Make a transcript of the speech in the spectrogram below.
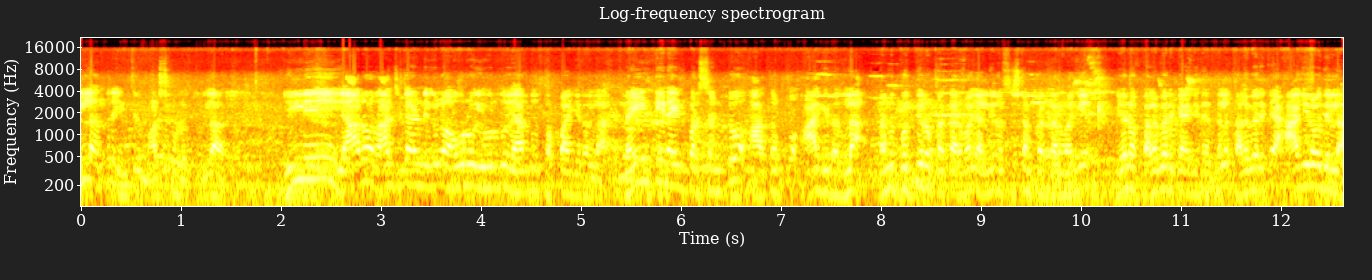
ಇಲ್ಲ ಅಂದರೆ ಎಂಟ್ರಿ ಮಾಡಿಸ್ಕೊಳ್ಳೋದಿಲ್ಲ ಅದು. ಇಲ್ಲಿ ಯಾರೋ ರಾಜಕಾರಣಿಗಳು, ಅವರು ಇವ್ರದ್ದು ಯಾರ್ದು ತಪ್ಪಾಗಿರಲ್ಲ. ನೈಂಟಿ ನೈನ್ ಪರ್ಸೆಂಟು ಆ ತಪ್ಪು ಆಗಿರಲ್ಲ. ನನಗೆ ಗೊತ್ತಿರೋ ಪ್ರಕಾರವಾಗಿ, ಅಲ್ಲಿರೋ ಸಿಸ್ಟಮ್ ಪ್ರಕಾರವಾಗಿ ಏನೋ ಕಲಬೆರಕೆ ಆಗಿದೆ ಅಂತೆಲ್ಲ ಕಲಬೆರಕೆ ಆಗಿರೋದಿಲ್ಲ.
